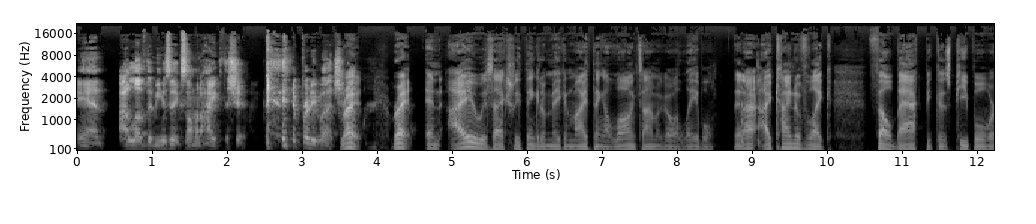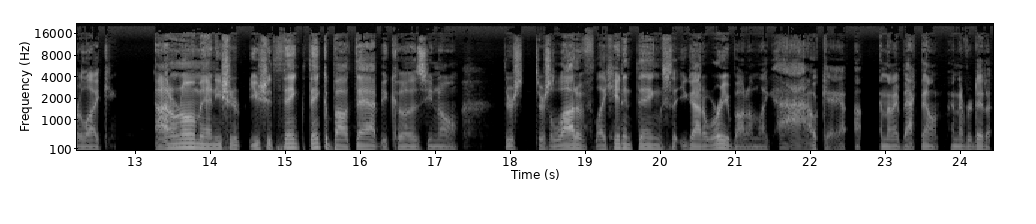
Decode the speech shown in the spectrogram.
and I love the music, so I'm gonna hype the shit. Pretty much, you know? Right. Right. And I was actually thinking of making my thing a long time ago, a label. And I, I kind of like fell back because people were like, I don't know, man, you should you should think think about that because, you know, there's there's a lot of like hidden things that you got to worry about. I'm like, ah, okay. I- I- And then I backed down. I never did it.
